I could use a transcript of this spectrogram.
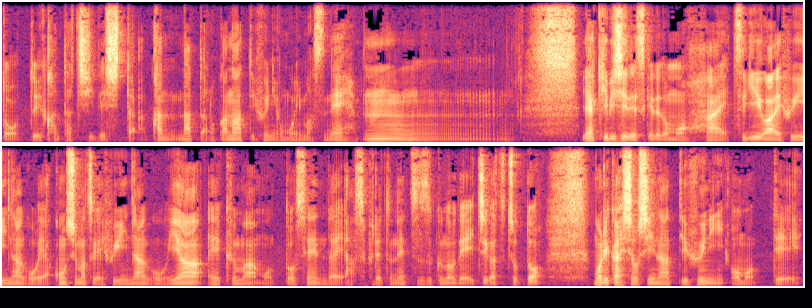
とという形でした、かなったのかなというふうに思いますね。うん。いや、厳しいですけれども、はい。次は FE 名古屋、今週末が FE 名古屋、え熊本、仙台、アスプレットね、続くので、1月ちょっと盛り返してほしいなっていうふうに思って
